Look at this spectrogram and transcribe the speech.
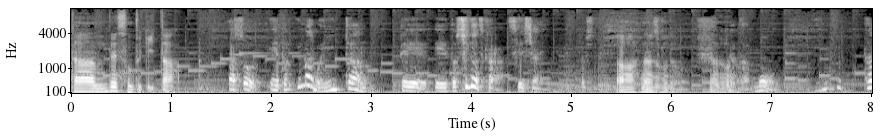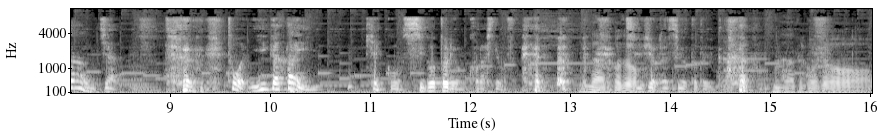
ターンでその時いた。あそう、えっ、と、今のインターンって、えっ、と、4月から正社員として。ああ、なるほど。なるほど。なんかもう、インターンじゃ、とは言い難い、結構仕事量をこなしてますね。なるほど。重要な仕事というか。なるほど。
